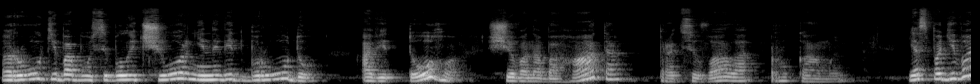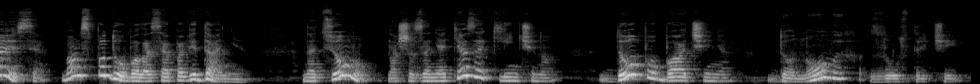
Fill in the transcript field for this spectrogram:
Руки бабусі були чорні не від бруду, а від того, що вона багато працювала руками. Я сподіваюся, вам сподобалося оповідання. На цьому наше заняття закінчено. До побачення, до нових зустрічей!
